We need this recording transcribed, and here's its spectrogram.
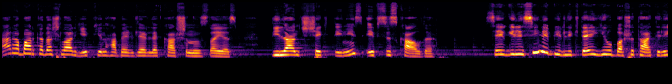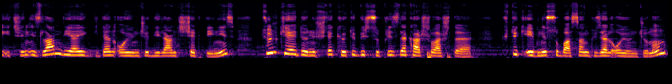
Merhaba arkadaşlar, yepyeni haberlerle karşınızdayız. Dilan Çiçek Deniz evsiz kaldı. Sevgilisiyle birlikte yılbaşı tatili için İzlandiya'ya giden oyuncu Dilan Çiçek Deniz, Türkiye'ye dönüşte kötü bir sürprizle karşılaştı. Kütük evini su basan güzel oyuncunun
